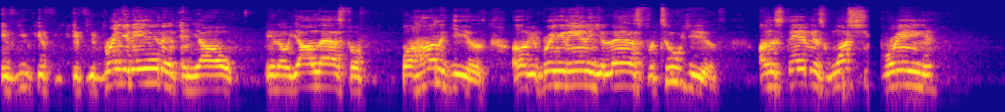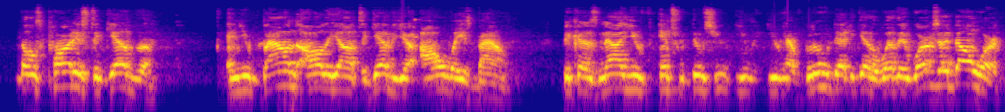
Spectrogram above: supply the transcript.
if you if if you bring it in and, and y'all you know y'all last for for hundred years, or you bring it in and you last for two years, understand this: once you bring those parties together and you bound all of y'all together, you're always bound because now you've introduced you you you have glued that together, whether it works or it don't work.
